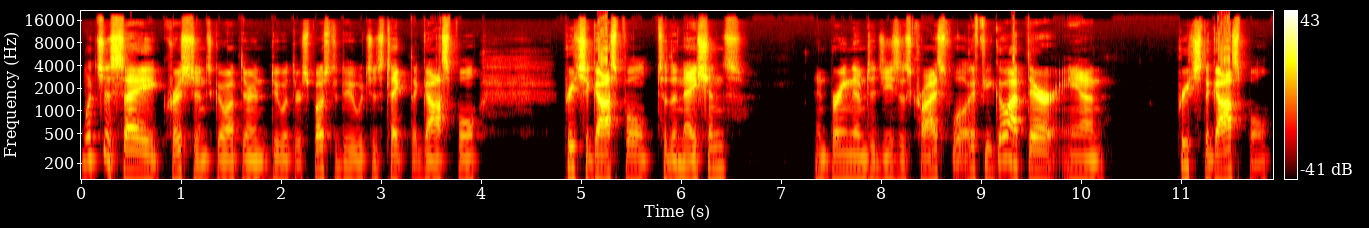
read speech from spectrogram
let's just say Christians go out there and do what they're supposed to do, which is take the gospel, preach the gospel to the nations, and bring them to Jesus Christ. Well, if you go out there and preach the gospel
